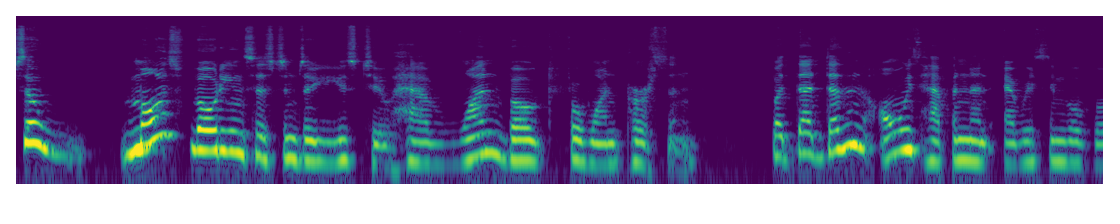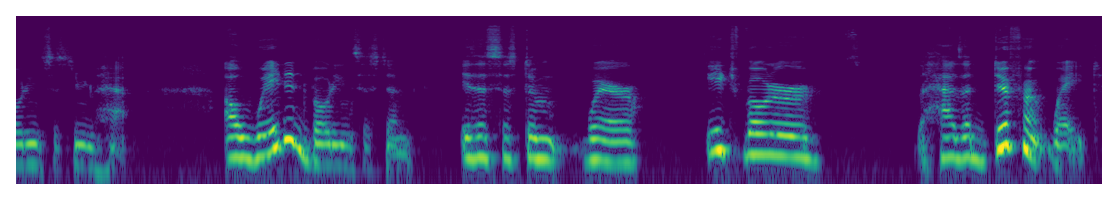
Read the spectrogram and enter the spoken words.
So most voting systems are used to have one vote for one person, but that doesn't always happen in every single voting system you have. A weighted voting system is a system where each voter has a different weight.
